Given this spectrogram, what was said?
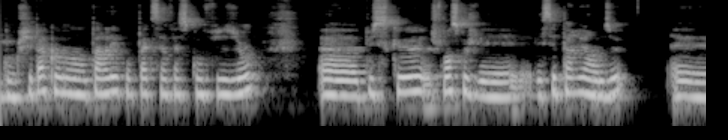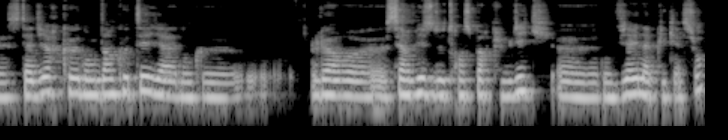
Donc je sais pas comment en parler pour pas que ça fasse confusion euh, puisque je pense que je vais les séparer en deux. Euh, c'est-à-dire que donc d'un côté il y a donc euh, leur euh, service de transport public donc via une application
